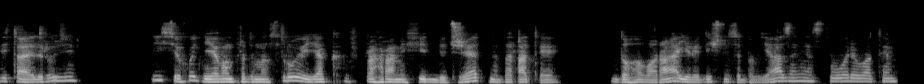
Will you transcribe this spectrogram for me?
Вітаю, друзі! І сьогодні я вам продемонструю, як в програмі FitBudget набирати договора, юридичні зобов'язання створювати.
